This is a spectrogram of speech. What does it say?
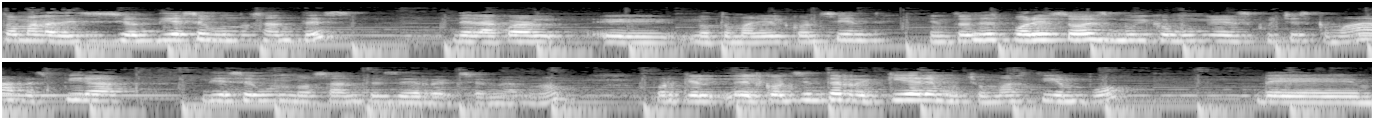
toma la decisión 10 segundos antes de la cual eh, lo tomaría el consciente. Entonces por eso es muy común que escuches como, ah, respira 10 segundos antes de reaccionar, ¿no? Porque el consciente requiere mucho más tiempo de,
